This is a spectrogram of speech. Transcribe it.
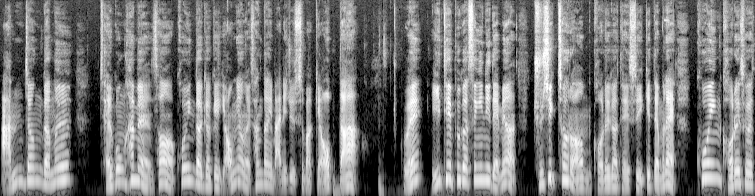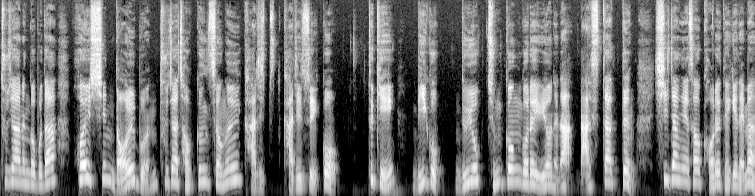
안정감을 제공하면서 코인 가격에 영향을 상당히 많이 줄 수밖에 없다. 왜? ETF가 승인이 되면 주식처럼 거래가 될 수 있기 때문에 코인 거래소에 투자하는 것보다 훨씬 넓은 투자 접근성을 가지, 가질 수 있고 특히 미국 뉴욕 증권거래위원회나 나스닥 등 시장에서 거래되게 되면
